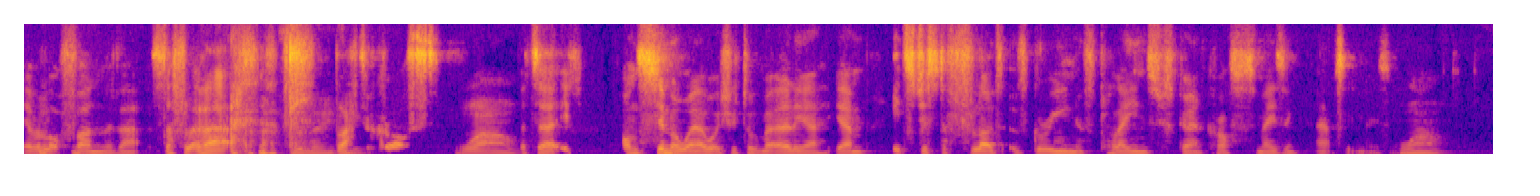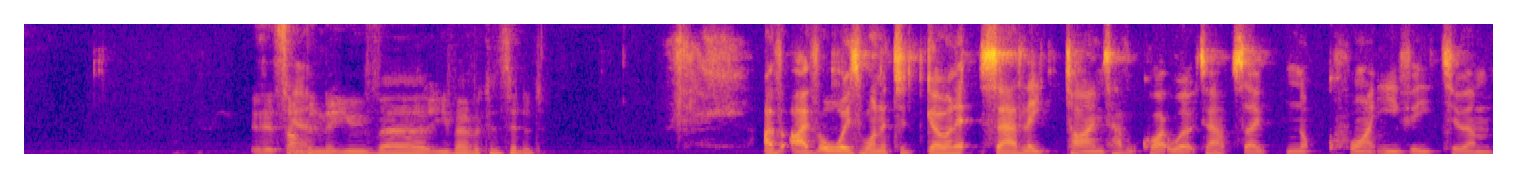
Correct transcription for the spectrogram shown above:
have a lot of fun with that stuff like that. Black across. Wow. But uh, if, on Simaware, which we were talking about earlier, um, it's just a flood of green of planes just going across. It's amazing, absolutely amazing. Wow. Is it something that you've uh, you've ever considered? I've I've always wanted to go on it. Sadly, times haven't quite worked out, so not quite easy to um.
